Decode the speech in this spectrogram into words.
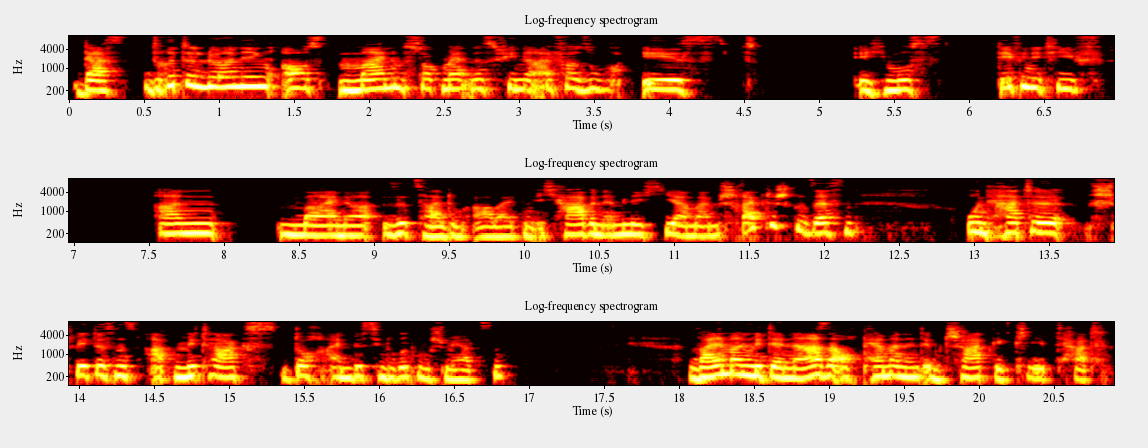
Das dritte Learning aus meinem Stock Madness Finalversuch ist, ich muss definitiv an meiner Sitzhaltung arbeiten. Ich habe nämlich hier an meinem Schreibtisch gesessen und hatte spätestens ab mittags doch ein bisschen Rückenschmerzen, weil man mit der Nase auch permanent im Chart geklebt hat.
